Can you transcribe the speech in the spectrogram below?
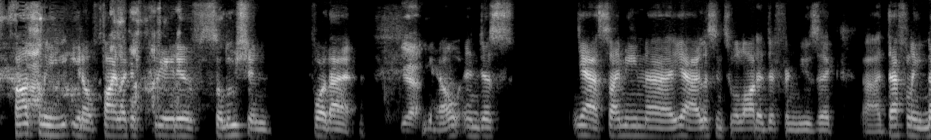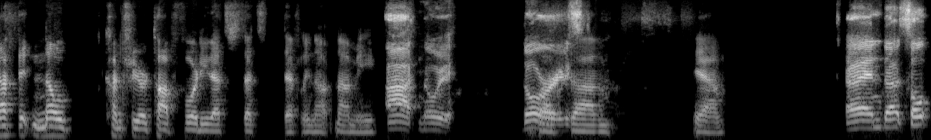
constantly you know find like a creative solution for that yeah. you know and just yeah so i mean uh yeah i listen to a lot of different music uh definitely nothing no country or top 40 that's that's definitely not not me Ah, no way. No But, worries. um yeah And uh, so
